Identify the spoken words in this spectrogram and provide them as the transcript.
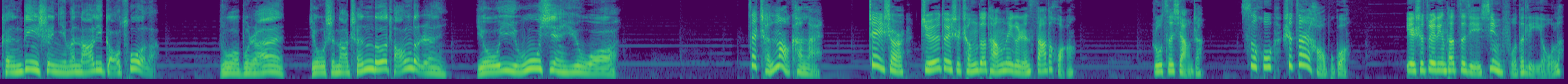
肯定是你们哪里搞错了。若不然，就是那陈德堂的人有意诬陷于我。在陈老看来，这事儿绝对是程德堂那个人撒的谎。如此想着，似乎是再好不过，也是最令他自己信服的理由了。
